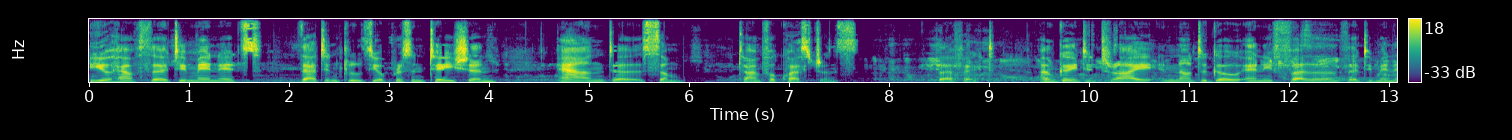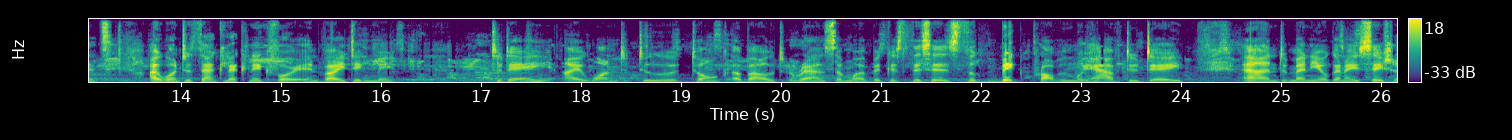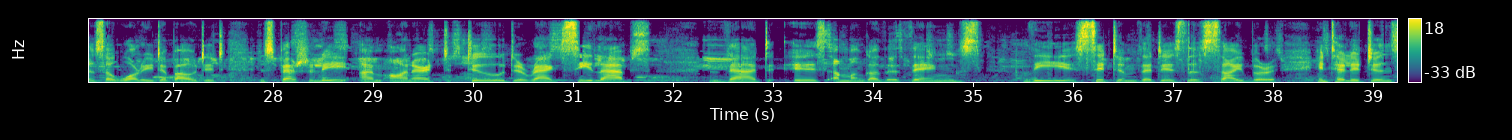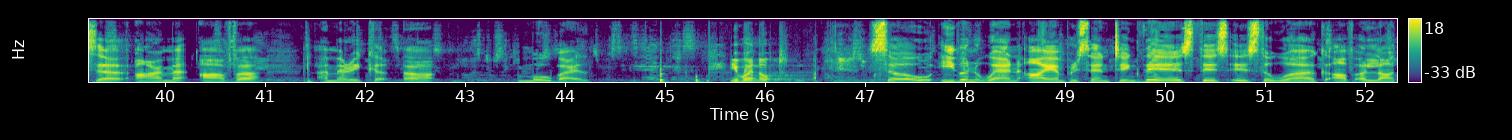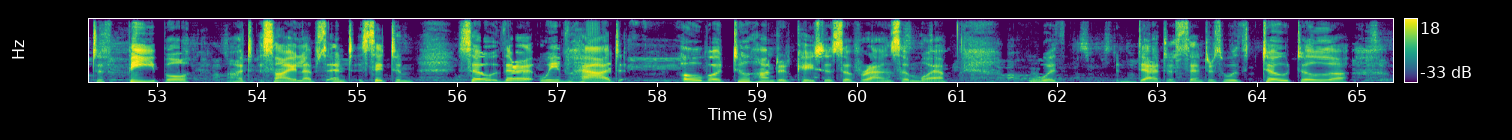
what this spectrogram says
You have 30 minutes. That includes your presentation and uh, some time for questions. Perfect. I'm going to try not to go any further than 30 minutes. I want to thank LACNIC for inviting me. Today, I want to talk about ransomware because this is the big problem we have today, and many organizations are worried about it. Especially, I'm honored to direct C-Labs, that is, among other things, the Scitum, that is the cyber intelligence uh, arm of uh, America uh, Mobile. So even when I am presenting this, this is the work of a lot of people at C-Labs and Scitum. So there we've had over 200 cases of ransomware with data centers with total uh,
